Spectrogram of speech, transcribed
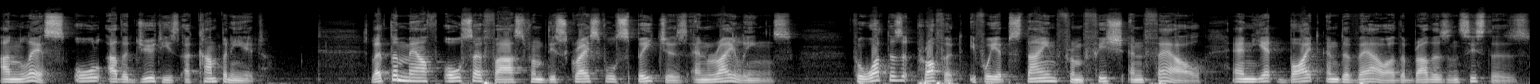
unless all other duties accompany it. Let the mouth also fast from disgraceful speeches and railings. For what does it profit if we abstain from fish and fowl, and yet bite and devour the brothers and sisters?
